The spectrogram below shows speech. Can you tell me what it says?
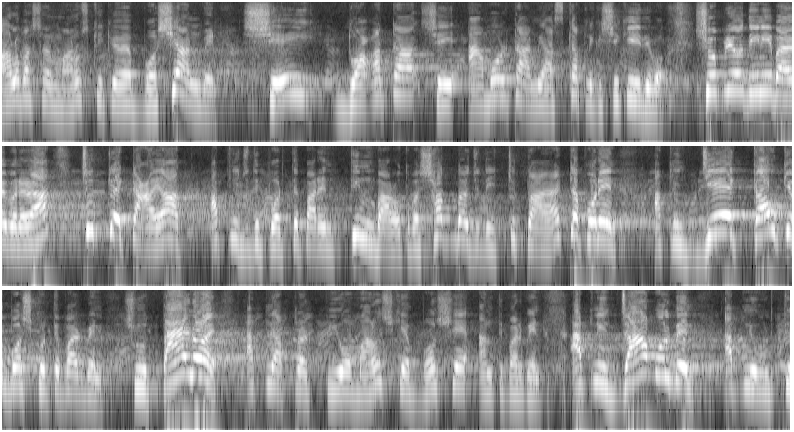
ভালোবাসার মানুষকে কীভাবে বসে আনবেন? সেই দোয়াটা, সেই আমলটা আমি আজকে আপনাকে শিখিয়ে দেব। সুপ্রিয় দিনী ভাই বোনেরা, ছোট্ট একটা আয়াত আপনি যদি পড়তে পারেন, তিনবার অথবা সাতবার যদি ছোট্ট আয়াতটা পড়েন আপনি যে কাউকে বশ করতে পারবেন, শুধু তাই নয়, আপনি আপনার প্রিয় মানুষকে বসে আনতে পারবেন। আপনি যা বলবেন, আপনি উঠতে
